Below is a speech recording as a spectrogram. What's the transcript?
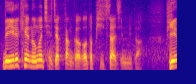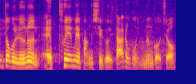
근데 이렇게 해놓으면 제작 단가가 더 비싸집니다. BMW는 FM의 방식을 따르고 있는 거죠.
